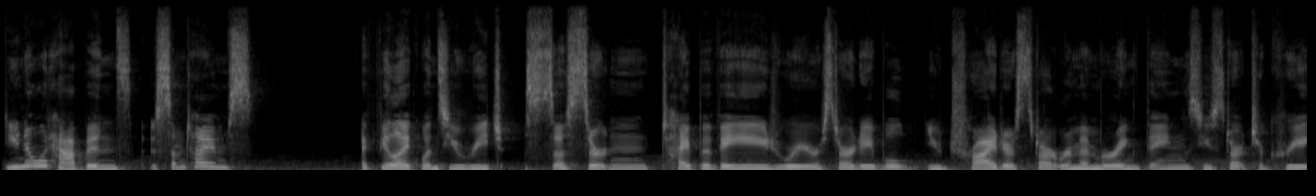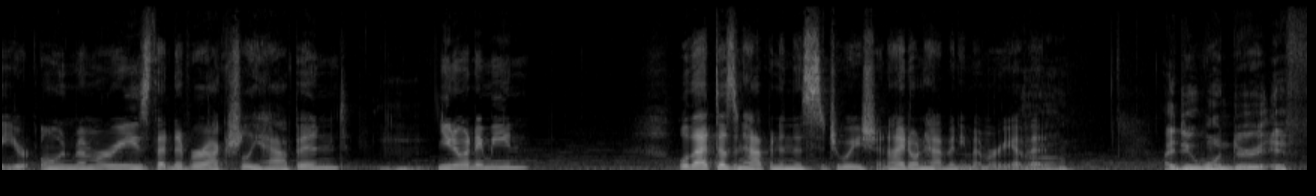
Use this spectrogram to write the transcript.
Do you know what happens? Sometimes I feel like once you reach a certain type of age where you're start able, you try to start remembering things, you start to create your own memories that never actually happened. Mm-hmm. You know what I mean? Well, that doesn't happen in this situation. I don't have any memory of it. Uh, I do wonder if,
